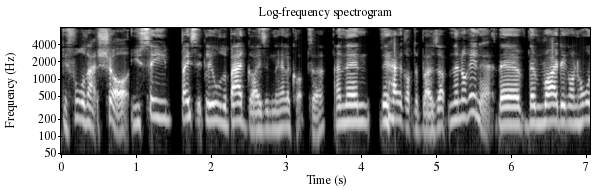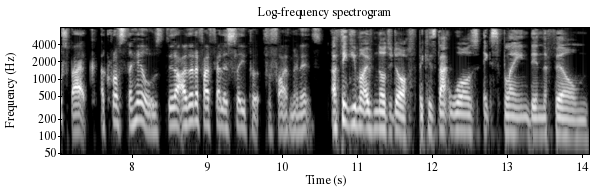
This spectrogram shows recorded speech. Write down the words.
before that shot, you see basically all the bad guys in the helicopter, and then the helicopter blows up, and they're not in it. They're them riding on horseback across the hills. I, I don't know if I fell asleep for five minutes. I think you might have nodded off because that was explained in the film.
